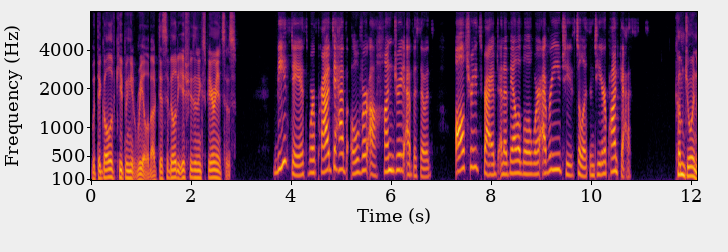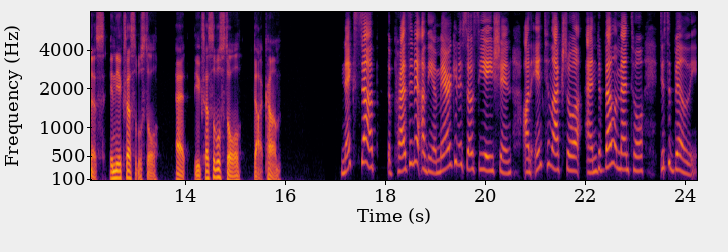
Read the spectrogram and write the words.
with the goal of keeping it real about disability issues and experiences. These days, we're proud to have over a hundred episodes, all transcribed and available wherever you choose to listen to your podcasts. Come join us in the Accessible Stall at theaccessiblestall.com. Next up, the president of the American Association on Intellectual and Developmental Disability.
